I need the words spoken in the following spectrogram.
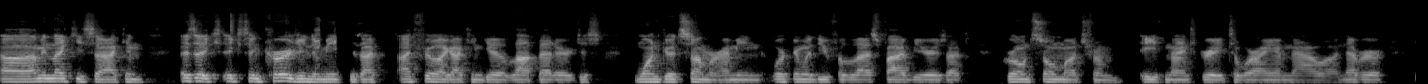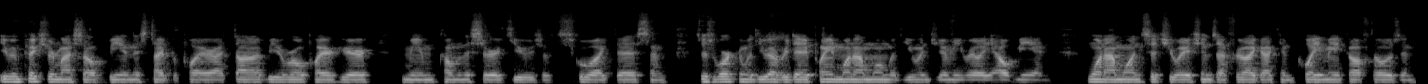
Uh, I mean, like you said, I can. It's it's encouraging to me because I I feel like I can get a lot better. Just one good summer. I mean, working with you for the last five years, I've grown so much from eighth, ninth grade to where I am now. Uh, never even pictured myself being this type of player. I thought I'd be a role player here. I mean, coming to Syracuse or school like this, and just working with you every day, playing one on one with you and Jimmy really helped me. And one-on-one situations. I feel like I can play make off those and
